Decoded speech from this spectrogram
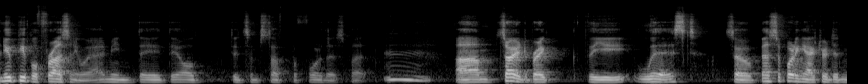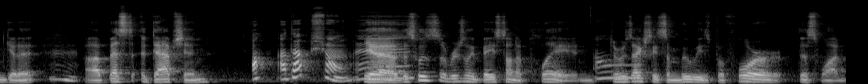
new people for us anyway. I mean, they they all did some stuff before this, but um, sorry to break the list. So best supporting actor didn't get it. Uh, best adaptation. Oh, adaptation. Uh, yeah, eh. this was originally based on a play, and oh. there was oh. actually some movies before this one,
